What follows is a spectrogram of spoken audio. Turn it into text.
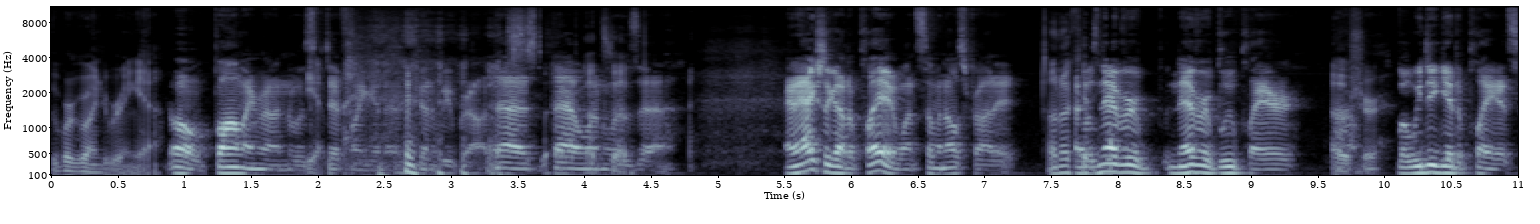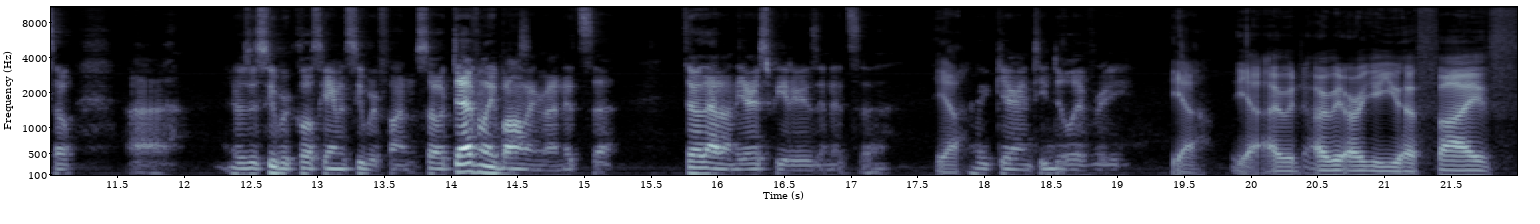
We're going to bring, yeah. Oh, bombing run was yep. definitely going to be brought. that that one was. Uh, and I actually got to play it once someone else brought it. Oh no! I was never never blue player. Oh um, sure. But we did get to play it, so uh, it was a super close game and super fun. So definitely bombing run. It's uh, throw that on the air speeders, and it's a yeah a guaranteed delivery. Yeah, yeah. I would I would argue you have five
